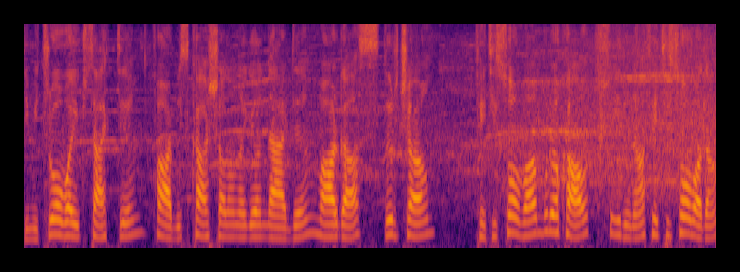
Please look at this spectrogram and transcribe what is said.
Dimitrova yükseltti. Fabis karşı alana gönderdi. Vargas, Dırça, Fetisova, blokout. Irina Fetisova'dan.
